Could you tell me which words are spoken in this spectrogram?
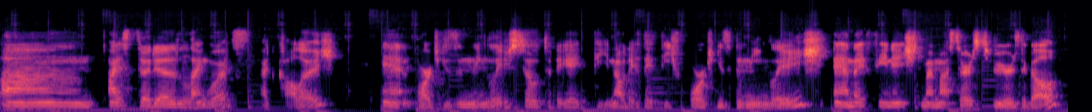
um, I studied language at college and Portuguese and English. So today, I te- nowadays I teach Portuguese and English, and I finished my master's two years ago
